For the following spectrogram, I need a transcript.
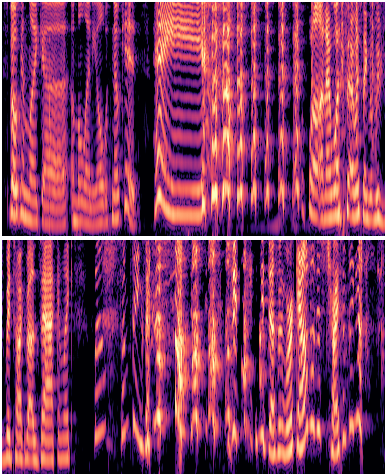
spoken like a, a millennial with no kids. Hey. Well, and I was I was thinking we've been talking about Zach. I'm like, well, some things are. if, it, if it doesn't work out, I'll just try something else.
